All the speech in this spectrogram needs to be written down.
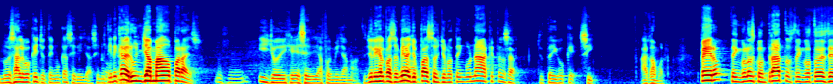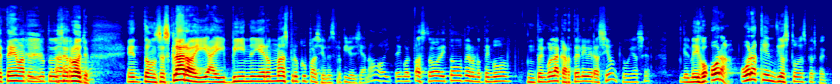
No es algo que yo tengo que hacer y ya, sino tiene que haber un llamado para eso. Y yo dije, ese día fue mi llamado. Yo le dije al pastor, mira, yo pastor, yo no tengo nada que pensar. Yo te digo que sí, hagámoslo. Pero tengo los contratos, tengo todo ese tema, tengo todo ese rollo. Entonces, claro, ahí, ahí vinieron más preocupaciones porque yo decía, no, tengo al pastor y todo, pero no tengo, no tengo la carta de liberación, ¿qué voy a hacer? Y él me dijo, ora, ora que en Dios todo es perfecto.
